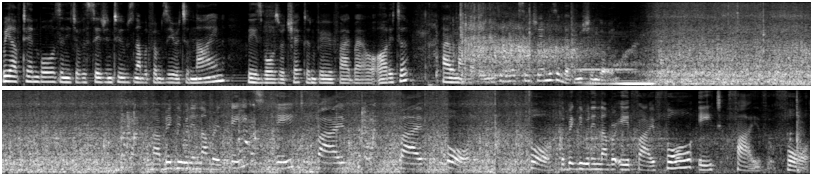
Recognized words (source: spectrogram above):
We have 10 balls in each of the staging tubes numbered from 0 to 9. These balls were checked and verified by our auditor. I will now get them into the mixing chambers and get the machine going. Our big D winning number is 8, 8, 5, 5, 4. 4. The big D winning number 854, 854.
